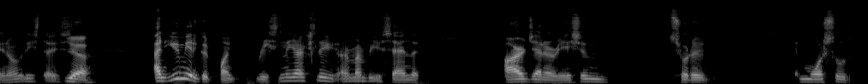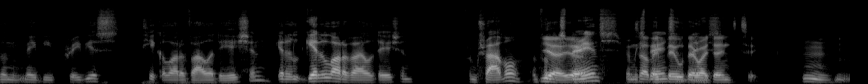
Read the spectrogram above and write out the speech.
you know, these days. yeah, And you made a good point recently. Actually, I remember you saying that our generation, sort of more so than maybe previous, take a lot of validation, get a get a lot of validation from travel and from Yeah, yeah. experience, from that's how they build their things. identity. Hmm. Hmm.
